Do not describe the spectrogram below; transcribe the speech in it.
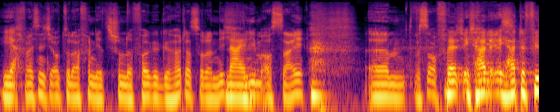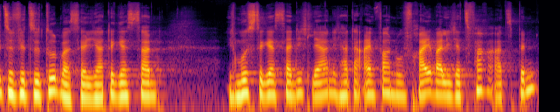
Ja. Ich weiß nicht, ob du davon jetzt schon eine Folge gehört hast oder nicht, Nein. wie dem auch sei. Ähm, was auch völlig Ich okay hatte, ist. ich hatte viel zu viel zu tun, Marcel. Ich hatte gestern, ich musste gestern nicht lernen, ich hatte einfach nur frei, weil ich jetzt Facharzt bin.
